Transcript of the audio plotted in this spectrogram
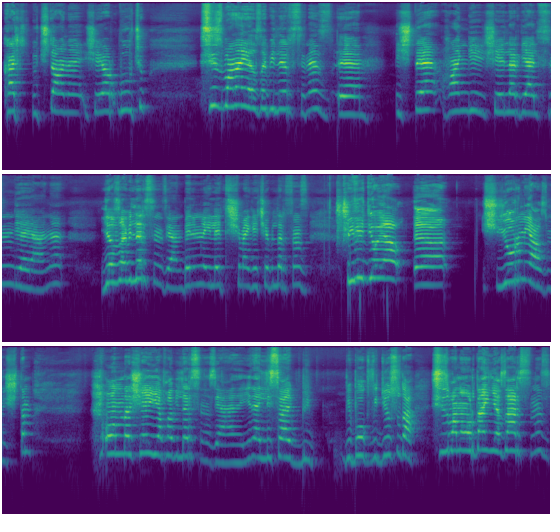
Kaç üç tane şey var uçup. Siz bana yazabilirsiniz. Ee, işte hangi şeyler gelsin diye yani. Yazabilirsiniz yani. Benimle iletişime geçebilirsiniz. Bir videoya e, yorum yazmıştım. Onda şey yapabilirsiniz yani. Yine lise bir, bir bok videosu da siz bana oradan yazarsınız.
